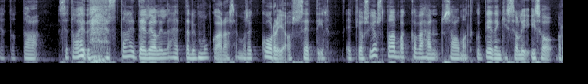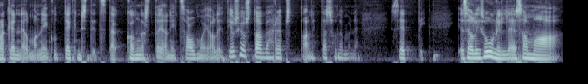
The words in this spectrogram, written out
ja tota, se, taite, se taiteilija oli lähettänyt mukana semmoisen korjaussetin. Että jos jostain vaikka vähän saumat, kun tietenkin se oli iso rakennelma, niin kuin teknisesti sitä kangasta ja niitä saumoja oli, että jos jostain vähän repsottaa, niin tässä on tämmöinen setti. Ja se oli suunnilleen samaa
